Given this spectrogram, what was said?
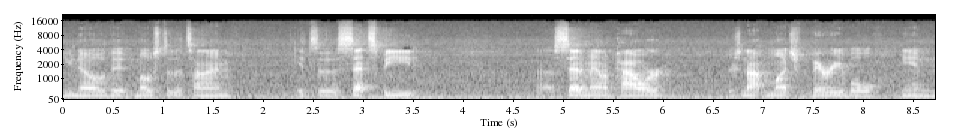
you know that most of the time it's a set speed a set amount of power. There's not much variable in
